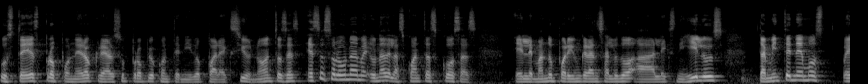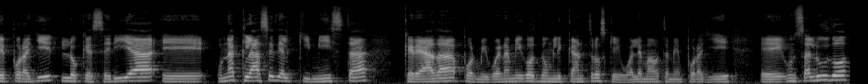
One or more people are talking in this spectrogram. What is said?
ustedes proponer o crear su propio contenido para acción, ¿no? Entonces, esta es solo una, de las cuantas cosas. Eh, le mando por ahí un gran saludo a Alex Nihilus. También tenemos eh, por allí lo que sería eh, una clase de alquimista creada por mi buen amigo Dom Licantros, que igual le mando también por allí eh, un saludo,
